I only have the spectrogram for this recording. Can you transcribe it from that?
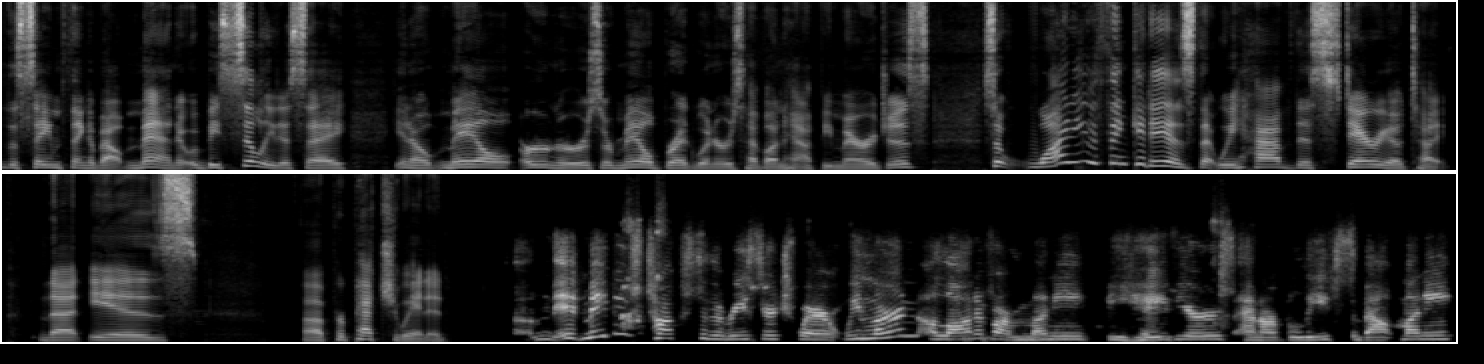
the same thing about men. It would be silly to say, you know, male earners or male breadwinners have unhappy marriages. So why do you think it is that we have this stereotype that is uh, perpetuated? Um, it maybe talks to the research where we learn a lot of our money behaviors and our beliefs about money.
